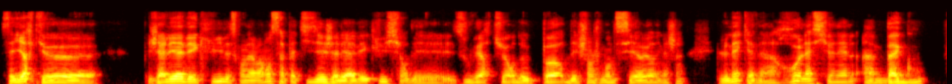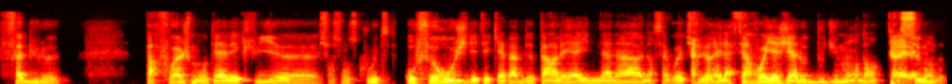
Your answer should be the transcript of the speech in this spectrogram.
C'est-à-dire que j'allais avec lui, parce qu'on a vraiment sympathisé, j'allais avec lui sur des ouvertures de portes, des changements de serrure, des machins. Le mec avait un relationnel, un bagou fabuleux. Parfois, je montais avec lui euh, sur son scoot. Au feu rouge, il était capable de parler à une nana dans sa voiture et la faire voyager à l'autre bout du monde en 15 secondes.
